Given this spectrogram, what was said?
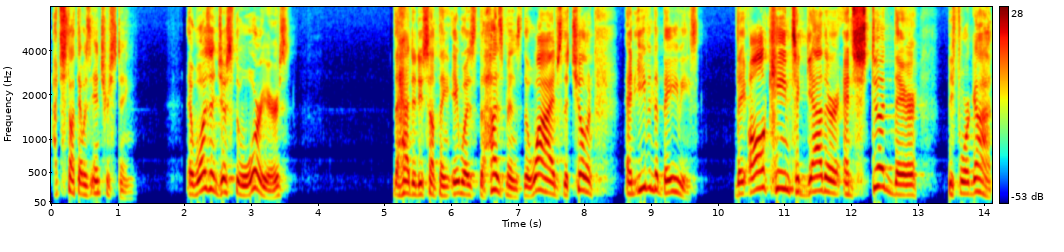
I just thought that was interesting. It wasn't just the warriors that had to do something, it was the husbands, the wives, the children, and even the babies. They all came together and stood there before God.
